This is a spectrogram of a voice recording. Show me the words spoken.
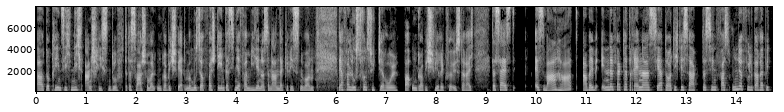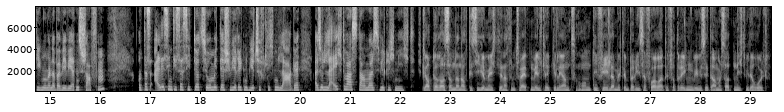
äh, Doktrin sich nicht anschließen durfte. Das war schon mal unglaublich schwer. Man muss auch verstehen, da sind ja Familien auseinandergerissen worden. Der Verlust von Südtirol war unglaublich schwierig für Österreich. Das heißt, es war hart, aber im Endeffekt hat Renner sehr deutlich gesagt, das sind fast unerfüllbare Bedingungen, aber wir werden es schaffen. Und das alles in dieser Situation mit der schwierigen wirtschaftlichen Lage. Also leicht war es damals wirklich nicht. Ich glaube, daraus haben dann auch die Siegermächte nach dem Zweiten Weltkrieg gelernt und die Fehler mit den Pariser Vororteverträgen, wie wir sie damals hatten, nicht wiederholt.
